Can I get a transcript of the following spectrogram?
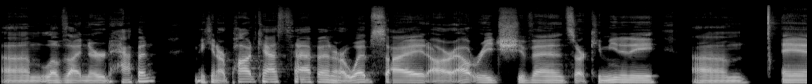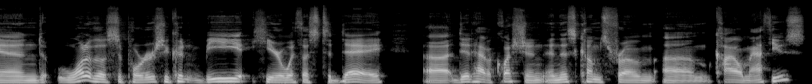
um, Love Thy Nerd happen, making our podcasts happen, our website, our outreach events, our community. Um, and one of those supporters who couldn't be here with us today uh, did have a question, and this comes from um, Kyle Matthews,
